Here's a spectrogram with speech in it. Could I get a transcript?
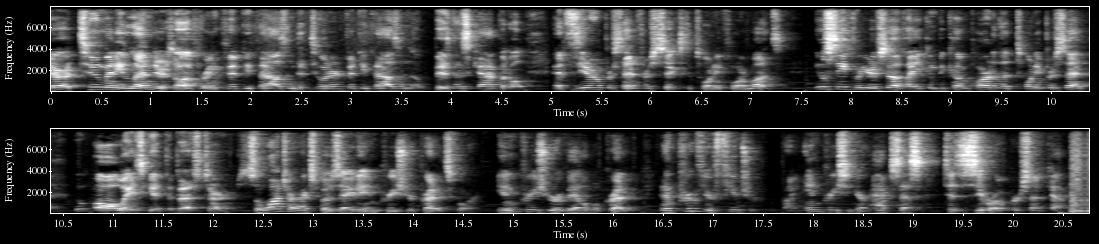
There are too many lenders offering 50000 to 250000 of business capital at 0% for 6 to 24 months. You'll see for yourself how you can become part of the 20% who always get the best terms. So watch our expose to increase your credit score, increase your available credit, and improve your future by increasing your access to 0% capital.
